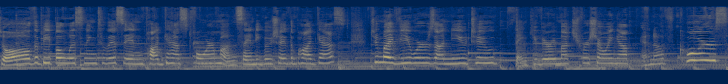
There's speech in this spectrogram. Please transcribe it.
to all the people listening to this in podcast form on Sandy Boucher the podcast, to my viewers on YouTube. Thank you very much for showing up, and of course,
